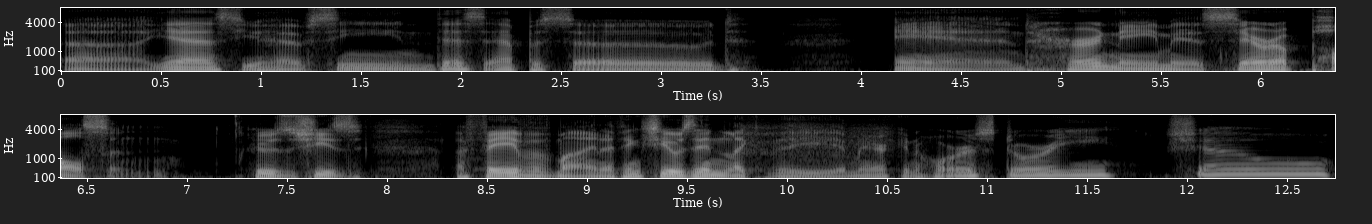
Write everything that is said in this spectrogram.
uh yes you have seen this episode and her name is Sarah Paulson, who's she's a fave of mine. I think she was in like the American Horror Story show,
